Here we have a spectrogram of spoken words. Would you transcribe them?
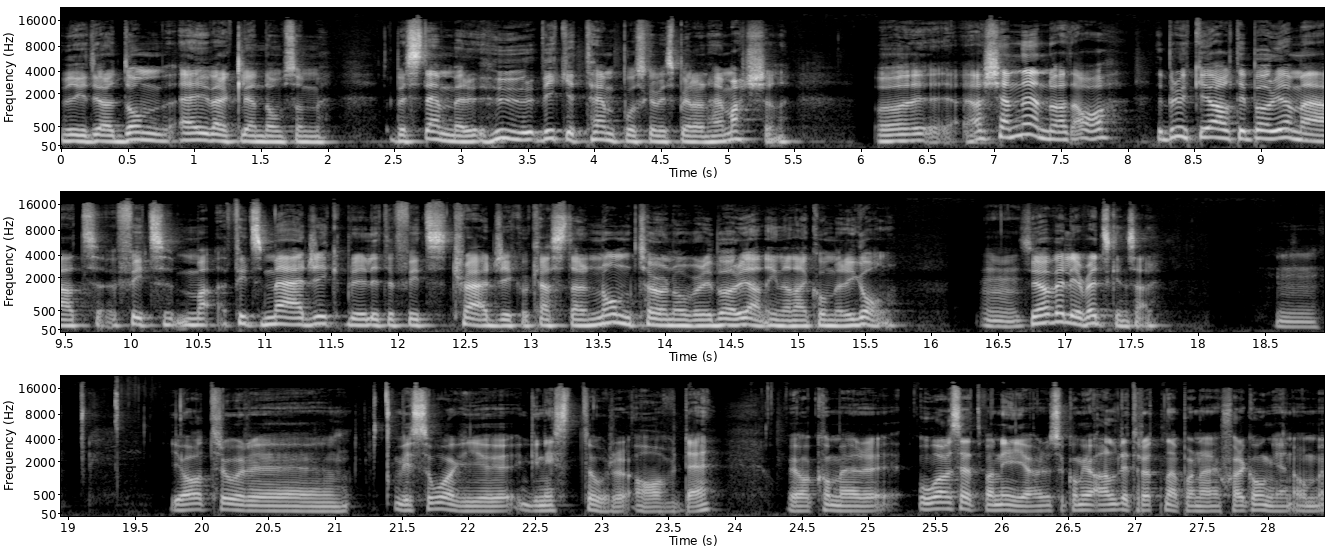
Vilket gör att de är ju verkligen de som bestämmer hur, vilket tempo ska vi spela den här matchen. Och jag känner ändå att ja, det brukar ju alltid börja med att Fitz, Fitz Magic blir lite Fitz Tragic och kastar någon turnover i början innan han kommer igång. Mm. Så jag väljer Redskins här. Mm. Jag tror, eh, vi såg ju gnistor av det. Och jag kommer, oavsett vad ni gör, så kommer jag aldrig tröttna på den här jargongen om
